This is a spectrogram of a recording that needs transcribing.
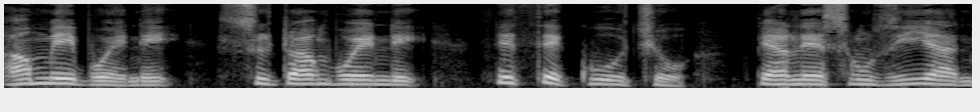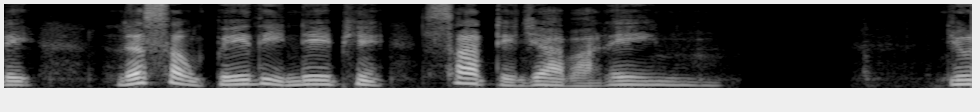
အောင်မေပွဲနေ့ဆူတောင်းပွဲနေ့နှစ်သက်ကူးအချို့ပြန်လည်ဆုံစည်းရနေ့လက်ဆောင်ပေးသည့်နေ့ဖြင့်စတင်ကြပါတယ်။ New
